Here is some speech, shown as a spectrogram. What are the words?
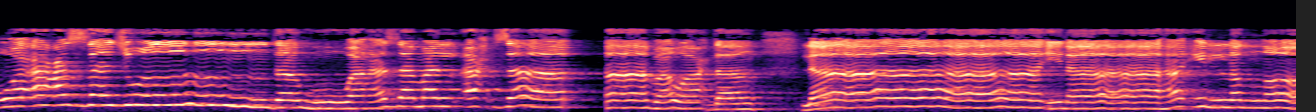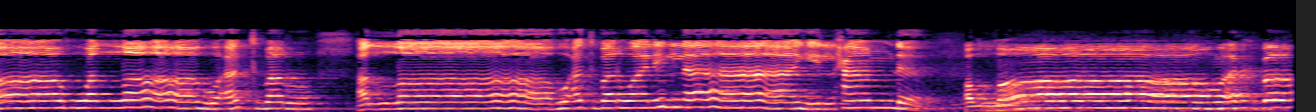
وأعز جنده وهزم الأحزاب وحده لا إله إلا الله والله أكبر الله أكبر ولله الحمد. الله أكبر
